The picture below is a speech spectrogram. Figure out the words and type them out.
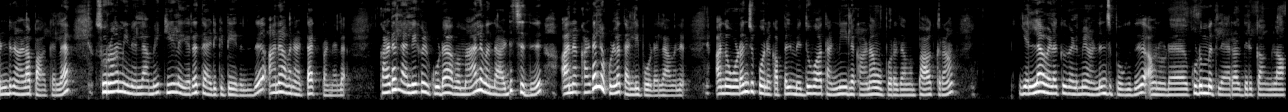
ரெண்டு நாளாக பார்க்கல. சுறா மீன் எல்லாமே கீழே இற தேடிக்கிட்டே இருந்தது. ஆனால் அவன் அட்டாக் பண்ணலை. கடல் அலைகள் கூட அவன் மேலே வந்து அடிச்சது. ஆனால் கடலுக்குள்ளே தள்ளி போடலை அவனை. அந்த உடஞ்சி போன கப்பல் மெதுவாக தண்ணியில் காணாமல் போகிறத அவன் பார்க்குறான். எல்லா விளக்குகளுமே அணைஞ்சு போகுது. அவனோட குடும்பத்தில் யாராவது இருக்காங்களா?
